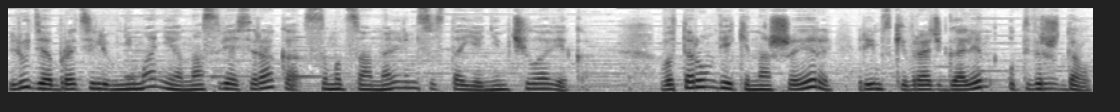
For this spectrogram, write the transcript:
люди обратили внимание на связь рака с эмоциональным состоянием человека – во втором веке нашей эры римский врач Гален утверждал,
